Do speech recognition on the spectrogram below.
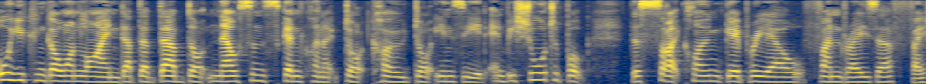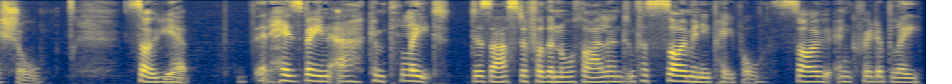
or you can go online www.nelsonskinclinic.co.nz and be sure to book the Cyclone Gabrielle fundraiser facial. So, yeah, it has been a complete disaster for the North Island and for so many people. So incredibly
